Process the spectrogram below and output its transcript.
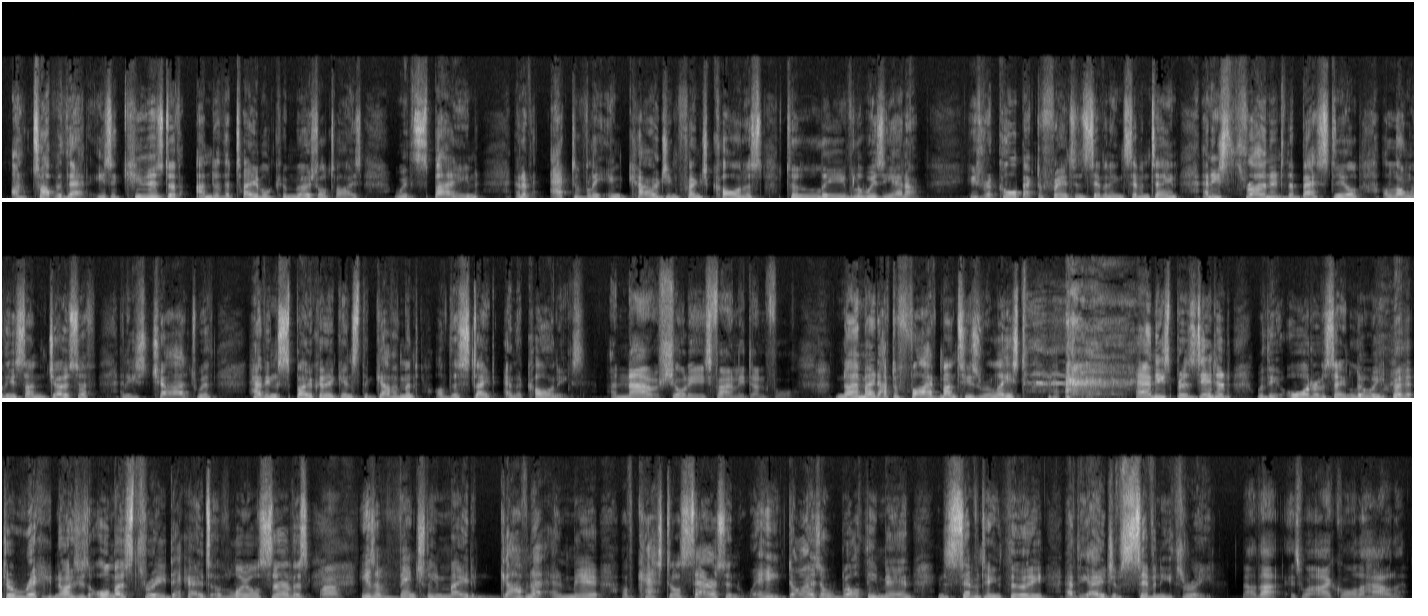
On top of that, he's accused of under the table commercial ties with Spain and of actively encouraging French colonists to leave Louisiana. He's recalled back to France in 1717 and he's thrown into the Bastille along with his son Joseph and he's charged with having spoken against the government of the state and the colonies. And now, surely he's finally done for. No, mate, after five months he's released. And he's presented with the Order of St. Louis to recognise his almost three decades of loyal service. Wow. He's eventually made governor and mayor of Castelsarrasin, where he dies a wealthy man in 1730 at the age of 73. Now, that is what I call a howler.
